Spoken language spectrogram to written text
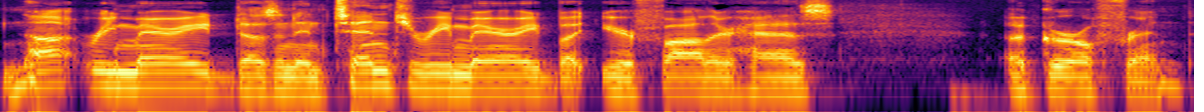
not remarried, doesn't intend to remarry, but your father has a girlfriend.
